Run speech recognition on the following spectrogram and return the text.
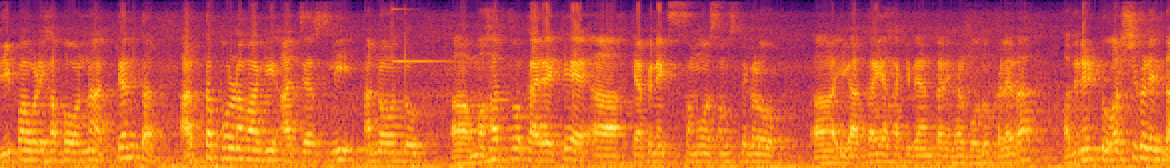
ದೀಪಾವಳಿ ಹಬ್ಬವನ್ನು ಅತ್ಯಂತ ಅರ್ಥಪೂರ್ಣವಾಗಿ ಆಚರಿಸಲಿ ಅನ್ನೋ ಒಂದು ಮಹತ್ವ ಕಾರ್ಯಕ್ಕೆ ಕ್ಯಾಪಿನೆಕ್ಸ್ ಸಮೂಹ ಸಂಸ್ಥೆಗಳು ಈಗ ಕೈ ಹಾಕಿದೆ ಅಂತಲೇ ಹೇಳ್ಬೋದು. ಕಳೆದ ಹದಿನೆಂಟು ವರ್ಷಗಳಿಂದ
